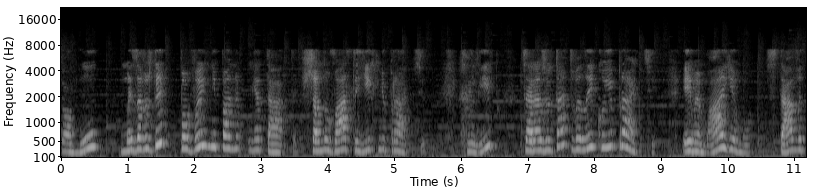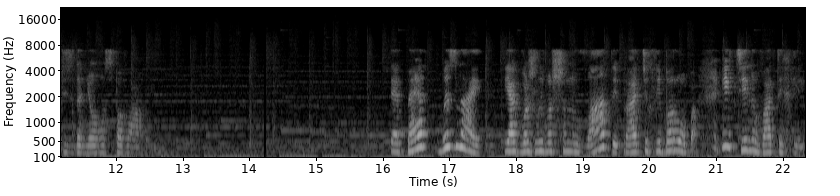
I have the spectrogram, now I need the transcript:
Тому ми завжди повинні пам'ятати, шанувати їхню працю. Хліб це результат великої праці, і ми маємо ставитись до нього з повагою. Тепер ви знаєте, як важливо шанувати працю хлібороба і цінувати хліб.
